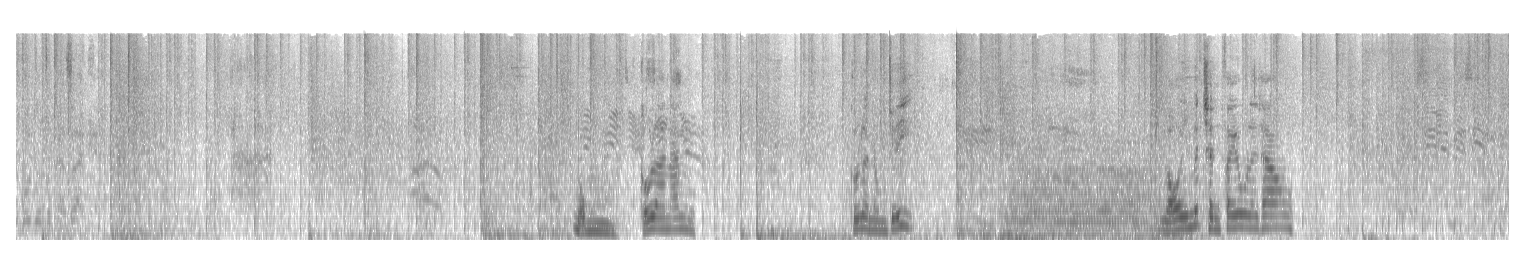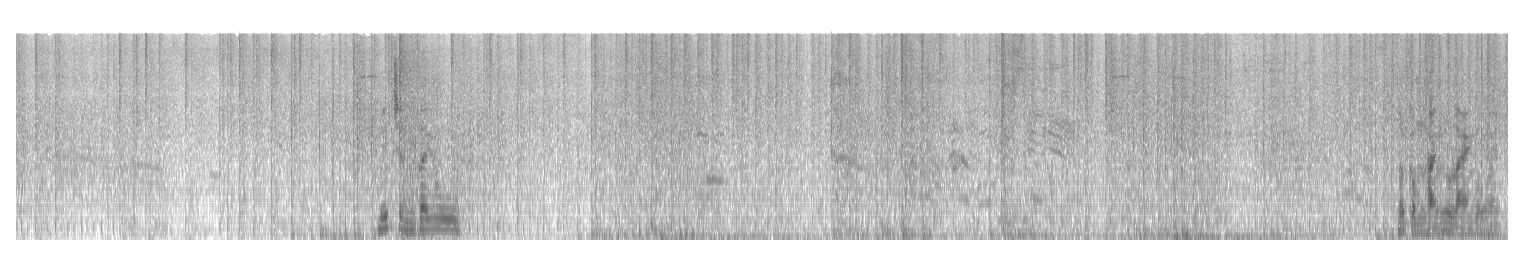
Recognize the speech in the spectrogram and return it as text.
Какие будут указания? Bùm Cố lên anh Cố lên đồng chí Rồi mission fail là sao Mission fail nó công thẳng vô làng luôn rồi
